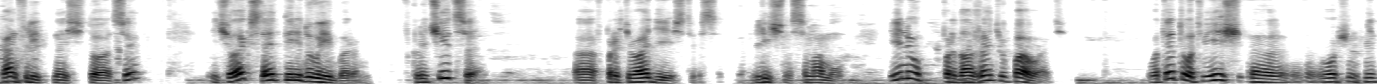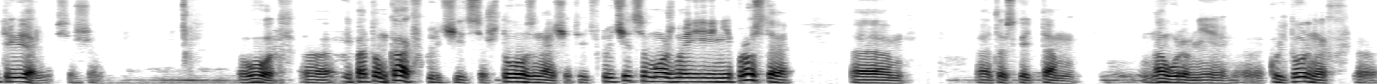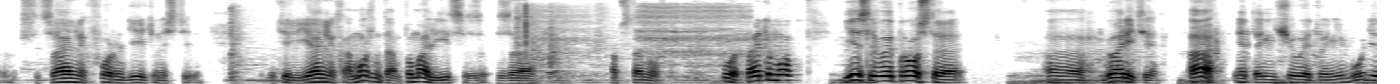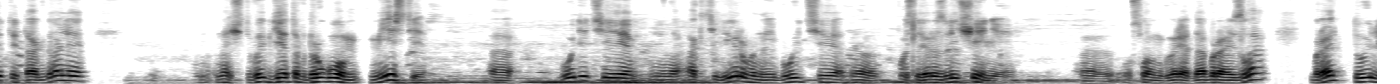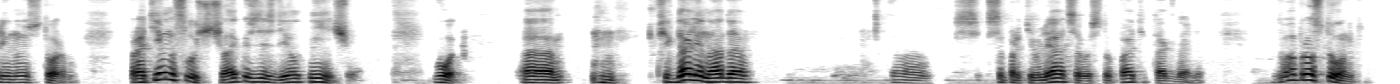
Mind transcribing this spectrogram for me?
конфликтная ситуация, и человек стоит перед выбором – включиться Э, в противодействии лично самому, или продолжать уповать. Вот эта вот вещь, э, в общем нетривиальная совершенно. Вот. Э, и потом, как включиться, что значит? Ведь включиться можно и не просто, так сказать, там на уровне культурных, социальных форм деятельности, материальных, а можно там помолиться за обстановку. Вот, поэтому, если вы просто э, говорите, а, это ничего этого не будет и так далее, значит, вы где-то в другом месте э, будете активированы и будете э, после развлечения, э, условно говоря, добра и зла, брать ту или иную сторону. В противном случае человеку здесь делать нечего. Вот. Всегда ли надо сопротивляться, выступать и так далее. Вопрос тонкий.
